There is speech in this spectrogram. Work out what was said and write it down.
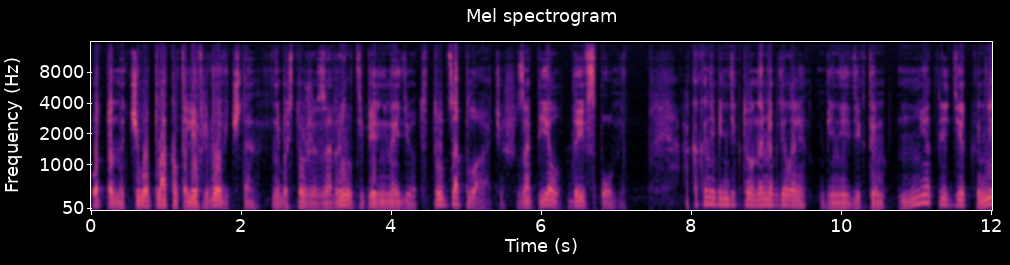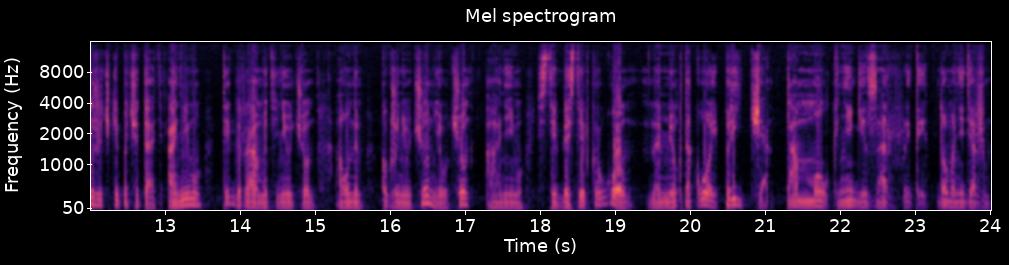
Вот он от чего плакал-то Лев Львович-то. Небось тоже зарыл, теперь не найдет. Тут заплачешь. Запел, да и вспомнил. А как они Бенедикту намек делали? Бенедикт им, нет ли где книжечки почитать? Они ему, ты грамоте не учен. А он им, как же не учен, я учен. А они ему, степь да степь кругом. Намек такой, притча. Там, мол, книги зарыты. Дома не держим.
